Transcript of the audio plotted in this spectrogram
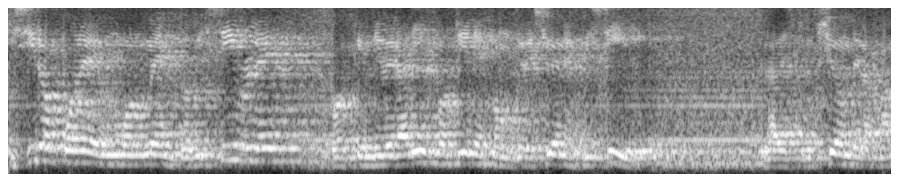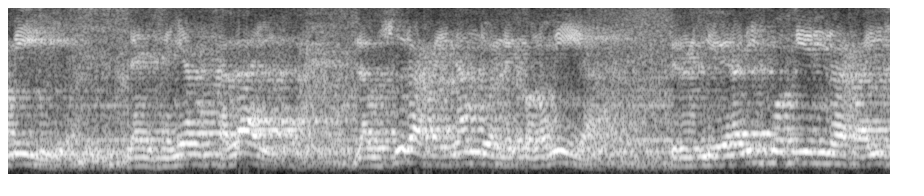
Quisieron poner un monumento visible porque el liberalismo tiene concreciones visibles. La destrucción de la familia, la enseñanza laica, la usura reinando en la economía, pero el liberalismo tiene una raíz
